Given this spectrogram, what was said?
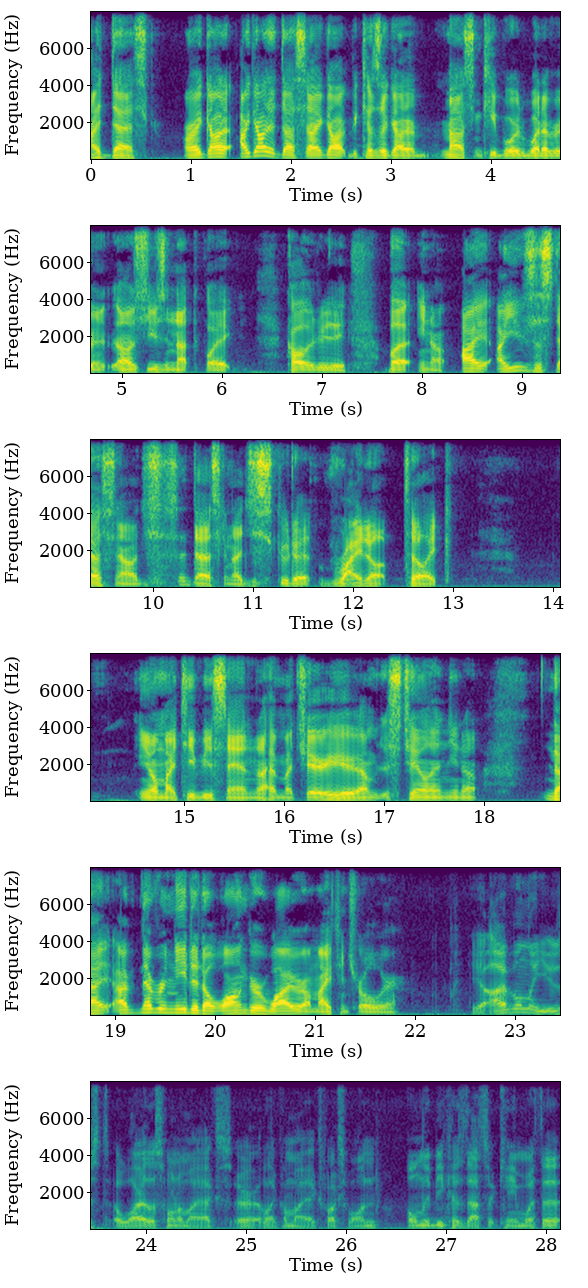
a desk or I got I got a desk that I got because I got a mouse and keyboard whatever and I was using that to play Call of Duty. But you know, I I use this desk now just a desk, and I just scoot it right up to like you know my TV stand. And I have my chair here. I'm just chilling. You know, now I- I've never needed a longer wire on my controller. yeah i've only used a wireless one on my x or like on my xbox one only because that's what came with it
